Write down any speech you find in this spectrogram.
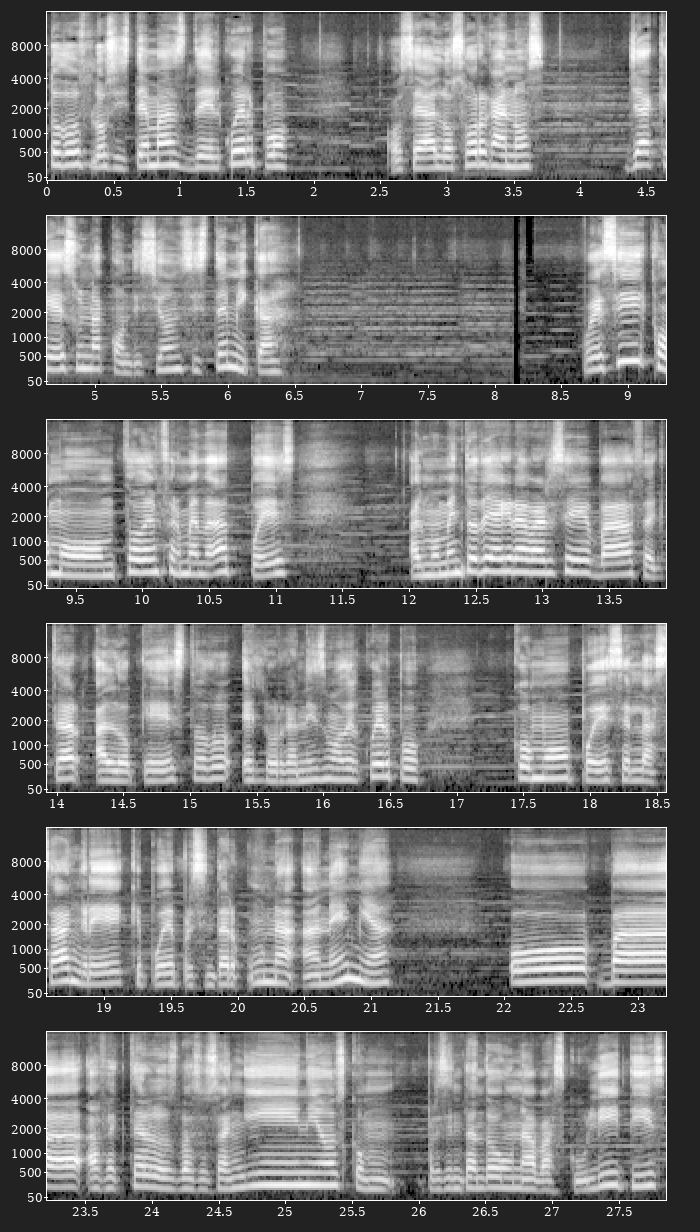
todos los sistemas del cuerpo, o sea, los órganos, ya que es una condición sistémica. Pues sí, como toda enfermedad, pues al momento de agravarse va a afectar a lo que es todo el organismo del cuerpo, como puede ser la sangre, que puede presentar una anemia, o va a afectar a los vasos sanguíneos, presentando una vasculitis.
